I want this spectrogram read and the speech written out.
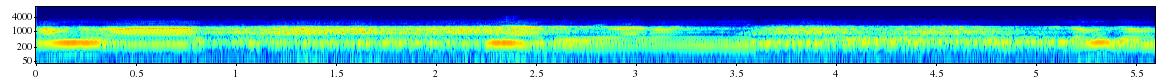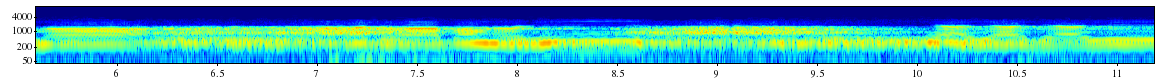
ပေါင်းတို့အားညပေးပါကုန်၏အလုံးစုံသောအတ္တဝါပေါင်းတို့သည်ညရကြ၍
